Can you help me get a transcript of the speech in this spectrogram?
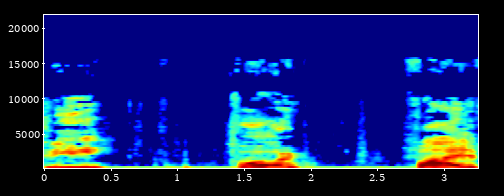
three four five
